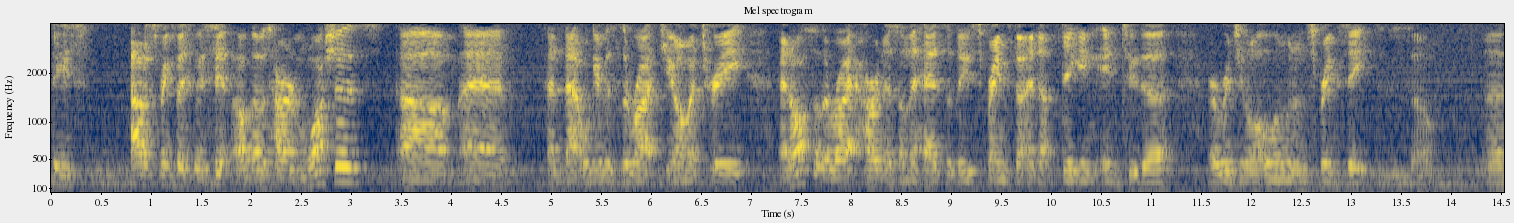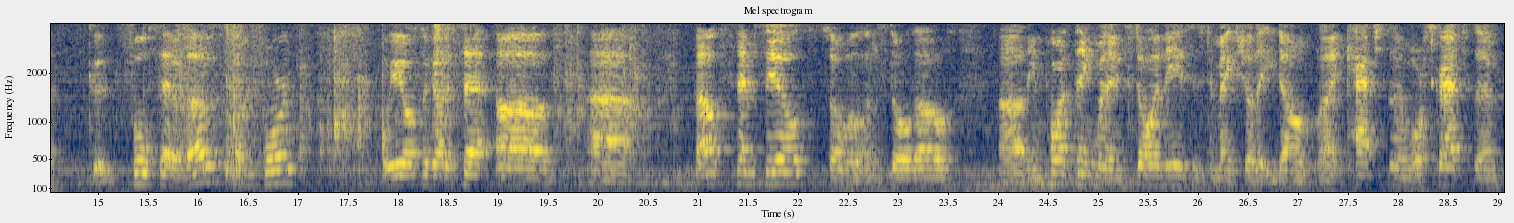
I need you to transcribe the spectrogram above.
these outer springs basically sit on those hardened washers, um, and and that will give us the right geometry and also the right hardness on the head so these springs don't end up digging into the original aluminum spring seats. So, uh, good full set of those going forward. We also got a set of uh, valve stem seals, so we'll install those. Uh, the important thing when installing these is to make sure that you don't like catch them or scratch them,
